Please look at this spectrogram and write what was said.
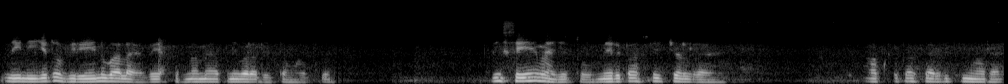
नहीं नहीं ये तो वीरेन वाला है वेट करना मैं अपने वाला देता हूँ आपको। नहीं सेम है ये तो मेरे पास ये चल रहा है। आपके पास सर्विस क्यों आ रहा है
